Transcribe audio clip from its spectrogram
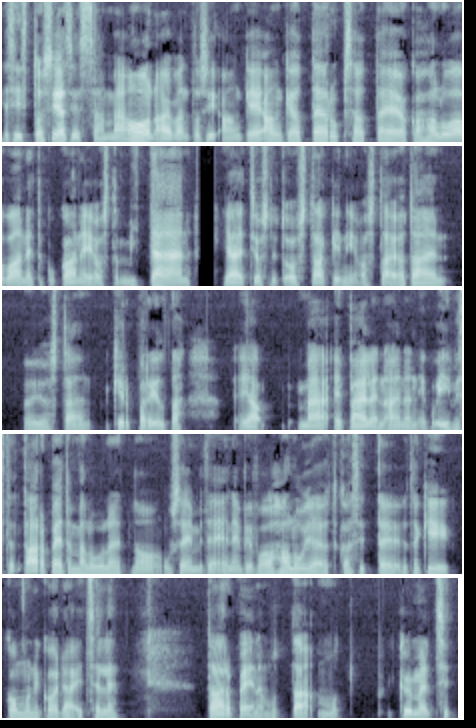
Ja siis tosiasiassa mä oon aivan tosi ankea ankeuttaja, rupsauttaja, joka haluaa vaan, että kukaan ei osta mitään. Ja että jos nyt ostaakin, niin ostaa jotain jostain kirpparilta. Ja mä epäilen aina niin kuin ihmisten tarpeita. Mä luulen, että ne on useimmiten enempi vaan haluja, jotka sitten jotenkin kommunikoidaan itselle tarpeena, mutta, mutta kyllä mä sit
